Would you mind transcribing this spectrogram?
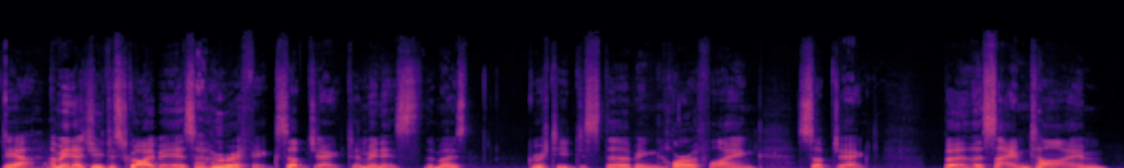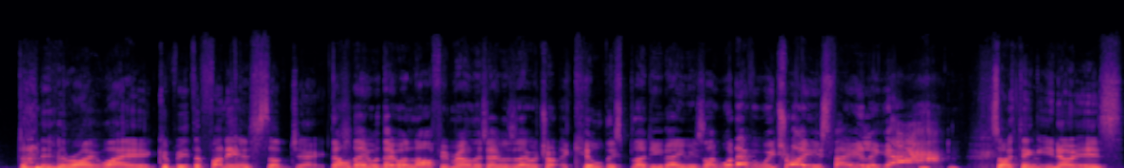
Yeah, I mean, as you describe it, it's a horrific subject. I mean, it's the most gritty, disturbing, horrifying subject. But at the same time, done in the right way, it could be the funniest subject. No, they were they were laughing around the table as they were trying to kill this bloody baby. It's like whatever we try is failing. Ah! So I think, you know, it is,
